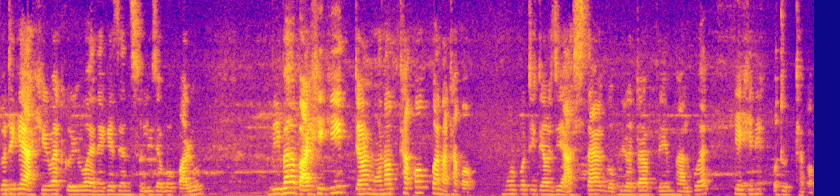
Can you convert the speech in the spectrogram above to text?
গতিকে আশীৰ্বাদ কৰিব এনেকৈ যেন চলি যাব পাৰোঁ। বিবাহ বাৰ্ষিকী তেওঁৰ মনত থাকক বা নাথাকক মোৰ প্ৰতি তেওঁৰ যি আস্থা গভীৰতা প্ৰেম ভালপোৱা সেইখিনি অটুট থাকক।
